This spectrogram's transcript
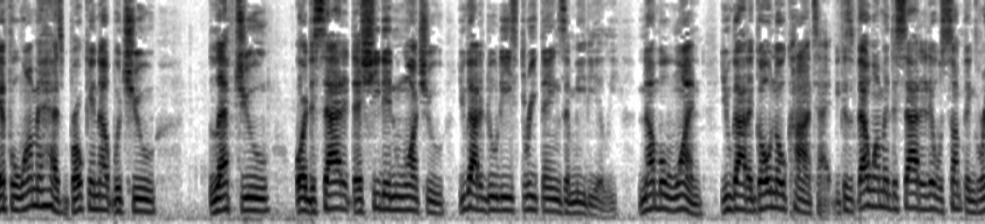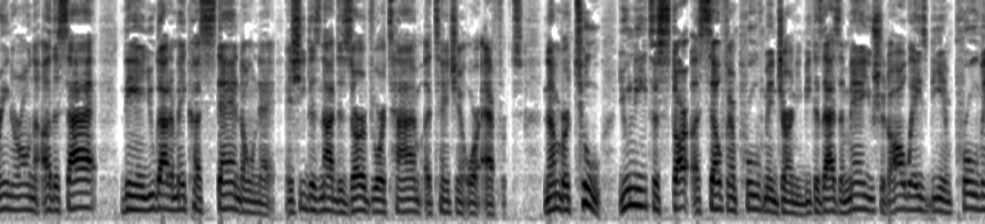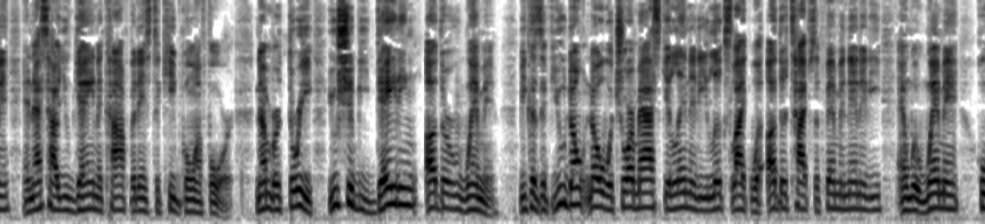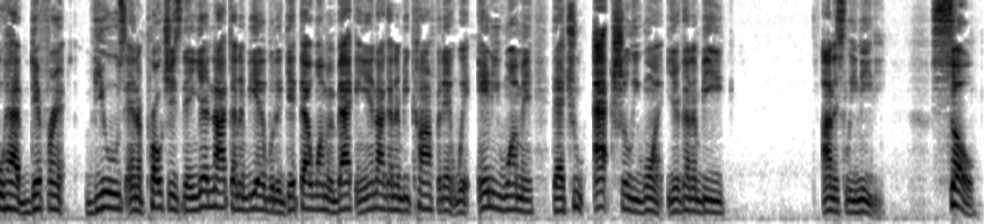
if a woman has broken up with you, left you, or decided that she didn't want you, you got to do these three things immediately. Number one, you got to go no contact because if that woman decided it was something greener on the other side, then you got to make her stand on that. And she does not deserve your time, attention, or efforts. Number two, you need to start a self improvement journey because as a man, you should always be improving. And that's how you gain the confidence to keep going forward. Number three, you should be dating other women. Because if you don't know what your masculinity looks like with other types of femininity and with women who have different views and approaches, then you're not going to be able to get that woman back and you're not going to be confident with any woman that you actually want. You're going to be honestly needy. So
